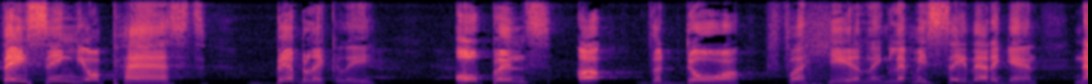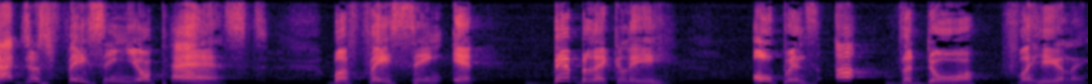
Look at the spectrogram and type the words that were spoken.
facing your past biblically opens up the door for healing. Let me say that again. Not just facing your past, but facing it biblically opens up the door for healing.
